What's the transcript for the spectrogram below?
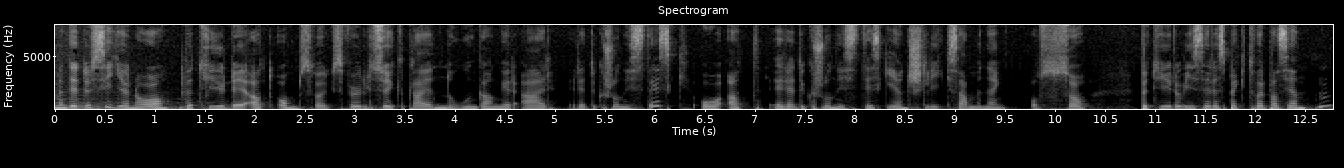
Men det du sier nå, betyr det at omsorgsfull sykepleie noen ganger er reduksjonistisk, og at reduksjonistisk i en slik sammenheng også betyr å vise respekt for pasienten?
